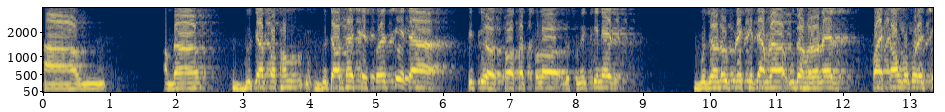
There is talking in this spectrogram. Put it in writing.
আম, আমরা দুটা প্রথম দুটা অধ্যায় শেষ করেছি এটা তৃতীয় অর্থাৎ ষোলো দশমিক তিনের বোঝানোর প্রেক্ষিতে আমরা উদাহরণের কয়েকটা অঙ্ক করেছি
